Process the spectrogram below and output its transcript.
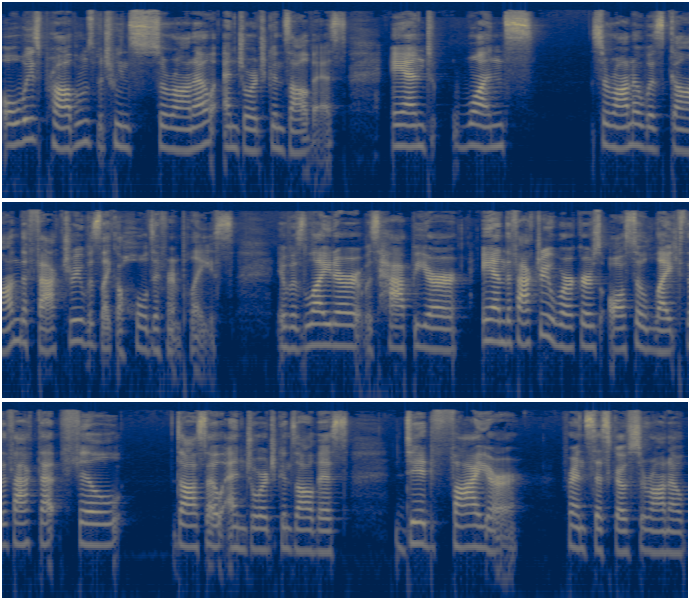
always problems between Serrano and George Gonzalez. And once Serrano was gone, the factory was like a whole different place. It was lighter, it was happier, and the factory workers also liked the fact that Phil Dosso and George Gonzalez did fire Francisco Serrano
